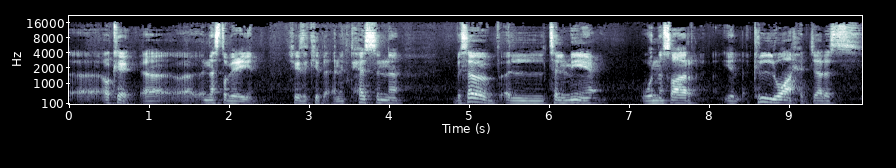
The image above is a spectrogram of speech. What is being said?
okay آه الناس طبيعيين. شيء زي كذا. انك تحس إنه بسبب التلميع وإنه صار كل واحد جالس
